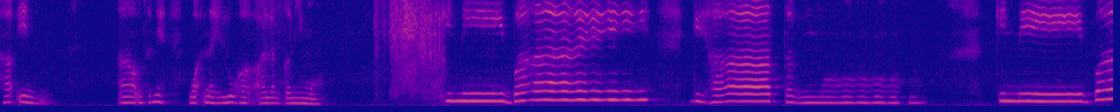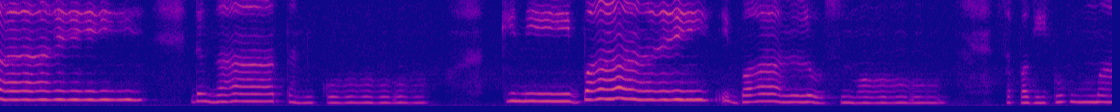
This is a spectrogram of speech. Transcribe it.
Hain ah unsa ni? Wa na hiluha alang kanimo kini bay gihatag mo. Kini bay dangatan ko. Kini bay ibalos mo. Sa pagigugma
